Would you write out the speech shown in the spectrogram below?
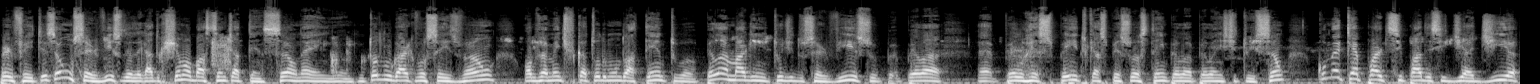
Perfeito. Esse é um serviço, delegado, que chama bastante atenção, né? Em, em, todo lugar que vocês vão, obviamente fica todo mundo atento pela magnitude do serviço, pela, é, pelo respeito que as pessoas têm pela, pela instituição. Como é que é participar desse dia a dia,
